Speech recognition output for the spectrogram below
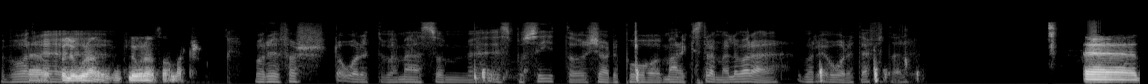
Eh, att förlora, förlora en sån match. Var det första året du var med som Esposito och körde på Markström eller var det, var det året efter? Eh,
